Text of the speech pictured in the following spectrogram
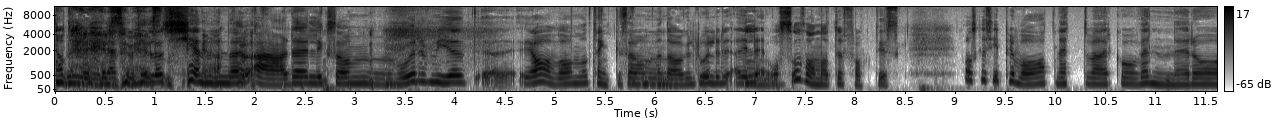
Ja, det er til å kjenne Er det liksom Hvor mye Ja, hva må tenke seg om en dag eller to? Eller, eller også sånn at det faktisk Hva skal jeg si Privat nettverk og venner, og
